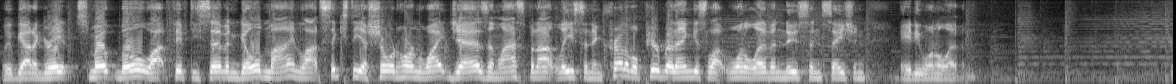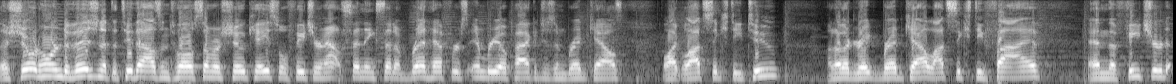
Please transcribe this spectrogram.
We've got a great Smoke Bull, Lot 57 Gold Mine, Lot 60 a Shorthorn White Jazz, and last but not least, an incredible Purebred Angus, Lot 111 New Sensation 8111. The Shorthorn division at the 2012 Summer Showcase will feature an outstanding set of bred heifers, embryo packages, and bred cows like Lot 62, another great bred cow, Lot 65, and the featured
